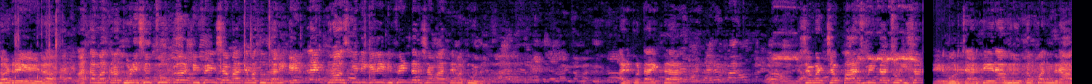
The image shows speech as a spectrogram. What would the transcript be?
थर्ड रेड आता मात्र थोडीशी चूक डिफेन्सच्या माध्यमातून झाली. एंड लाईन क्रॉस केली गेली डिफेंडरच्या माध्यमातून. आणि पुन्हा एकदा शेवटच्या पाच मिनिटाचो इशारा. रेड मोर्चा तेरा विरुद्ध पंधरा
